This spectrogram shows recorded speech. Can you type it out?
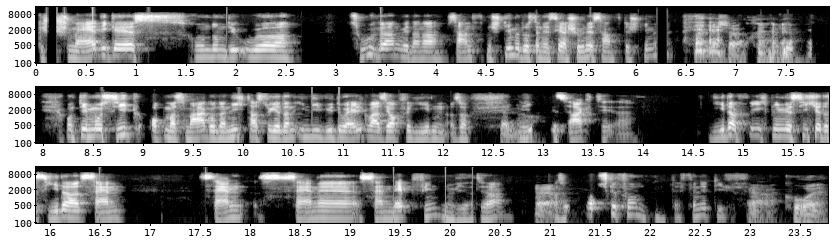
geschmeidiges, rund um die Uhr Zuhören mit einer sanften Stimme. Du hast eine sehr schöne, sanfte Stimme. Und die Musik, ob man es mag oder nicht, hast du ja dann individuell quasi auch für jeden. Also genau. wie gesagt, äh, jeder, ich bin mir sicher, dass jeder sein, sein, seine, sein Nap finden wird, ja. ja. Also ich habe es gefunden, definitiv. Ja, cool.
